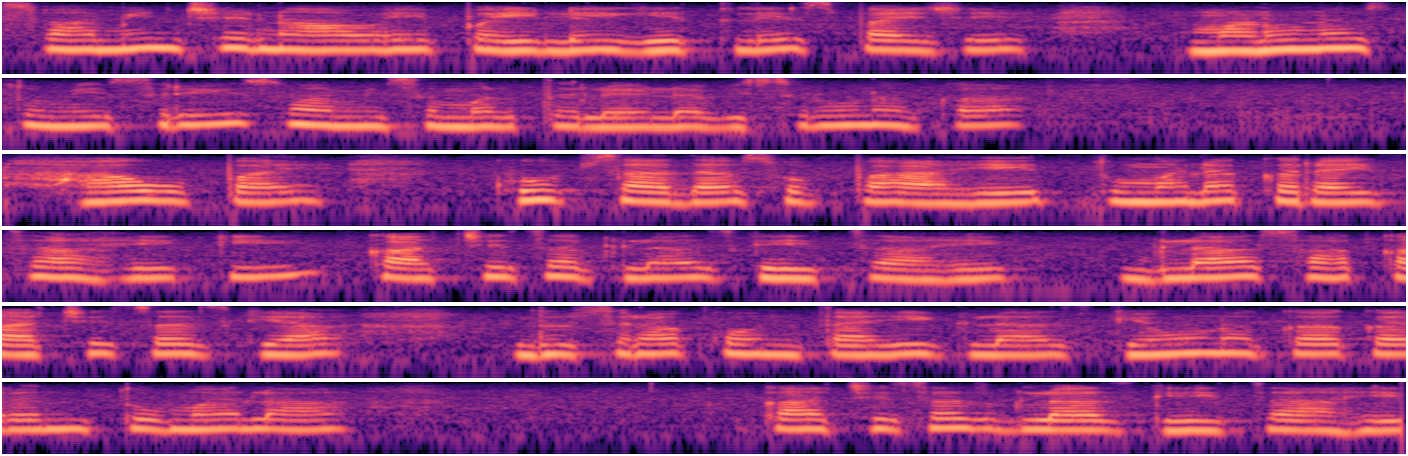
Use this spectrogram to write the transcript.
स्वामींचे नाव हे पहिले घेतलेच पाहिजे. म्हणूनच तुम्ही श्री स्वामी समर्थ लिहायला विसरू नका. हा उपाय खूप साधा सोपा आहे. तुम्हाला करायचं आहे की काचेचा ग्लास घ्यायचा आहे. ग्लास हा काचेचाच घ्या. दुसरा कोणताही ग्लास घेऊ नका कारण तुम्हाला काचेचाच ग्लास घ्यायचा आहे.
